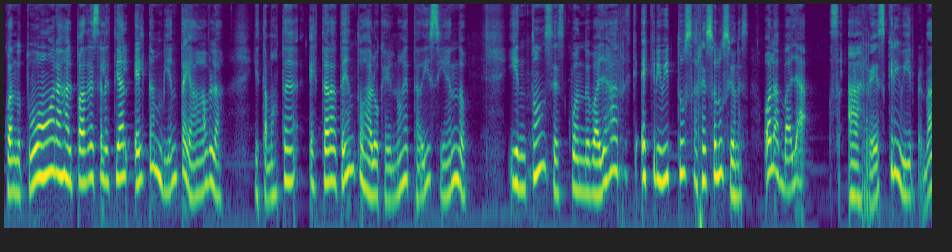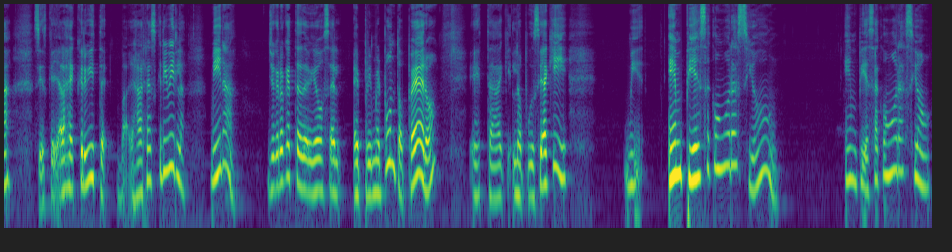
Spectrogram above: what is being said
Cuando tú oras al Padre Celestial, Él también te habla y estamos a estar atentos a lo que Él nos está diciendo. Y entonces, cuando vayas a escribir tus resoluciones o las vayas a reescribir, ¿verdad? Si es que ya las escribiste, vayas a reescribirlas. Mira, yo creo que este debió ser el primer punto, pero está aquí, lo puse aquí. Empieza con oración. Empieza con oración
